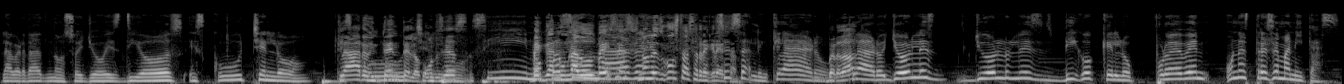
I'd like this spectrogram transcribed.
La verdad no soy yo, es Dios. Escúchenlo. Claro, inténtelo, como escúchenlo. dices, Sí, no vengan pasa una dos veces, si no les gusta, se regresan. salen, claro. ¿Verdad? Claro, yo les, yo les digo que lo prueben unas tres semanitas.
